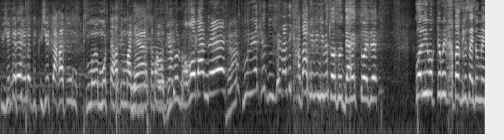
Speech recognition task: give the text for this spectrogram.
কিসের যে ট্রেনে কিসের টাকা তুই ম- মোট টাকা তুই চাবা ভগবান রে হ্যাঁ? মুই একটা টাকা খাতা কিনে নিবে চাইছো দেখ তো যে করিমকে মুই খাতা গুলো চাইছো নাই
